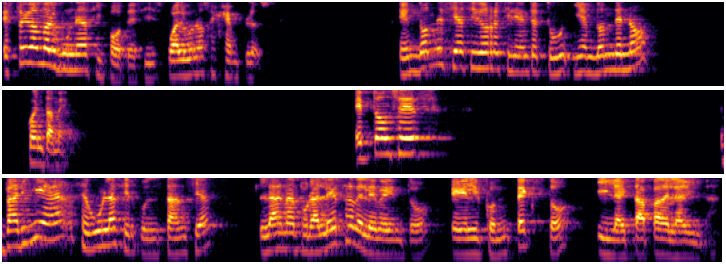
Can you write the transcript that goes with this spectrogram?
Estoy dando algunas hipótesis o algunos ejemplos. ¿En dónde sí has sido resiliente tú y en dónde no? Cuéntame. Entonces, varía según las circunstancias, la naturaleza del evento, el contexto y la etapa de la vida.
